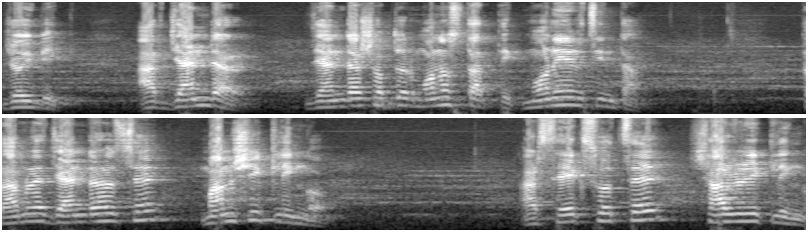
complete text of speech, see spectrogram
জৈবিক। আর জেন্ডার জেন্ডার শব্দের মনস্তাত্ত্বিক, মনের চিন্তা। তার মানে জেন্ডার হচ্ছে মানসিক লিঙ্গ। আর সেক্স হচ্ছে শারীরিক লিঙ্গ।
